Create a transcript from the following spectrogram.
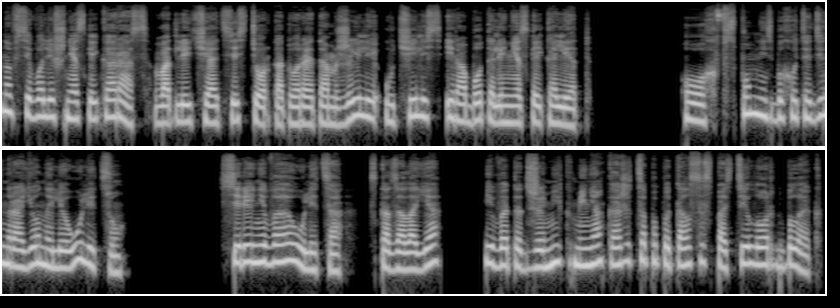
но всего лишь несколько раз, в отличие от сестер, которые там жили, учились и работали несколько лет. Ох, вспомнить бы хоть один район или улицу. «Сиреневая улица», — сказала я, и в этот же миг меня, кажется, попытался спасти лорд Блэк,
